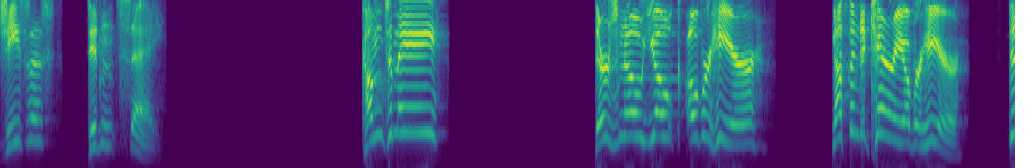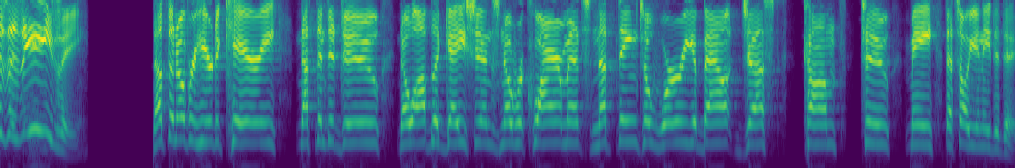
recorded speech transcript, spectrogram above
Jesus didn't say, Come to me. There's no yoke over here, nothing to carry over here. This is easy. Nothing over here to carry, nothing to do, no obligations, no requirements, nothing to worry about. Just come to me. That's all you need to do.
